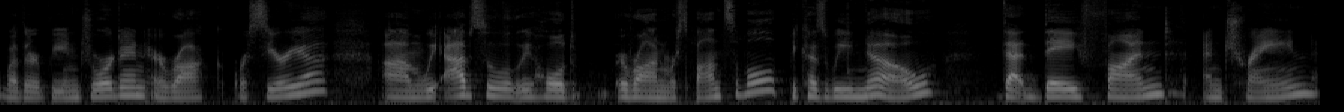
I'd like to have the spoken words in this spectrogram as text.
whether it be in Jordan, Iraq, or Syria. Um, we absolutely hold Iran responsible because we know that they fund and train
